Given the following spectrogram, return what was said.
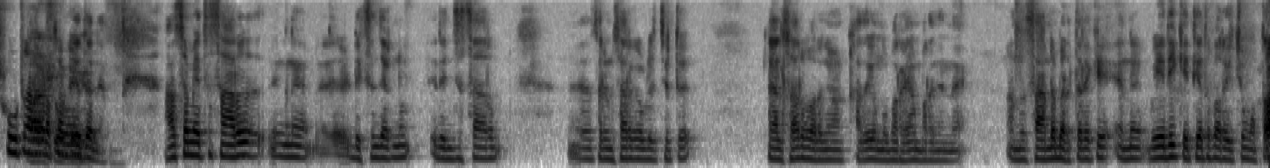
ഷൂട്ട് നടക്കുന്ന സമയത്ത് തന്നെ. ആ സമയത്ത് സാറ് ഇങ്ങനെ ഡിക്സൺ ചേട്ടനും രഞ്ജിത്ത് സാറും തരുൺ സാറൊക്കെ വിളിച്ചിട്ട് ലാൽ സാറ് പറഞ്ഞു "ആ കഥയൊന്ന് പറയാൻ പറഞ്ഞു എന്നെ അന്ന് സാറിന്റെ ബർത്ത്ഡേക്ക് എന്നെ വേദി കെറ്റിയത് പറയിച്ചു മൊത്തം.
